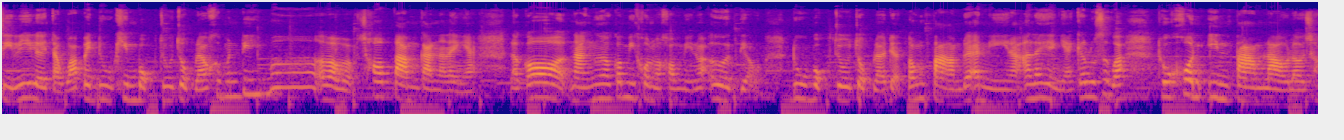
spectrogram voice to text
ซีรีส์เลยแต่ว่าไปดูคิมบกจูจบแล้วคือมันดีมาก แบบแบบชอบตามกันอะไรเงี้ย แล้วก็นางเงือกก็มีคนมาคอมเมนต์ว่าเออเดี๋ยวดูบกจูจบแล้วเดี๋ยวต้องตามด้วยอันนี้นะอะไรอย่างเงี้ยก็รู้สึกว่าทุกคนอินตามเราเราช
